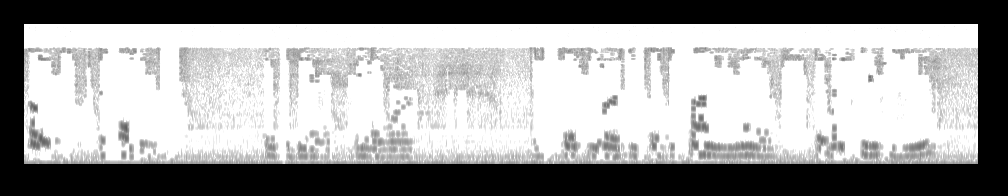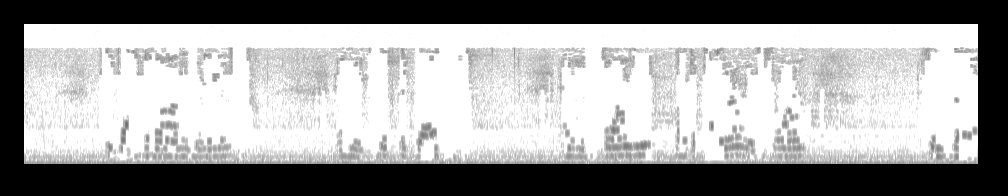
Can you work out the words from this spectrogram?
spoke the heavens into being in the Word. He the He spoke the sun and the moon, that it came to you, He got the knees, and He took the dust, and He formed it by the fire, He formed uh,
